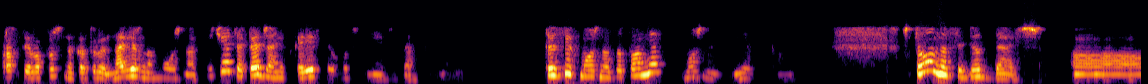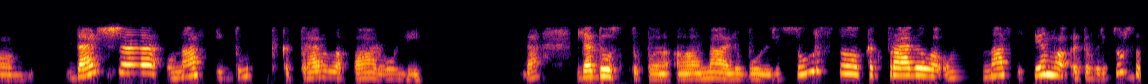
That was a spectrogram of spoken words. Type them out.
простые вопросы, на которые, наверное, можно отвечать. Опять же, они, скорее всего, будут не обязательны. То есть их можно заполнять, можно не заполнять. Что у нас идет дальше? А, дальше у нас идут, как правило, пароли. Да? Для доступа а, на любой ресурс, как правило, у нас система этого ресурса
